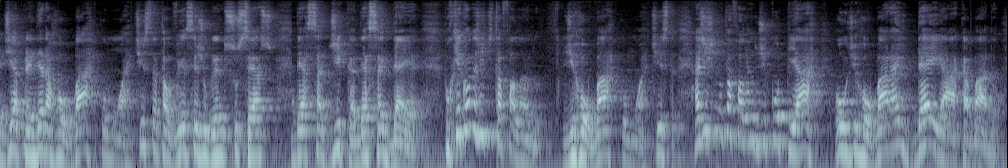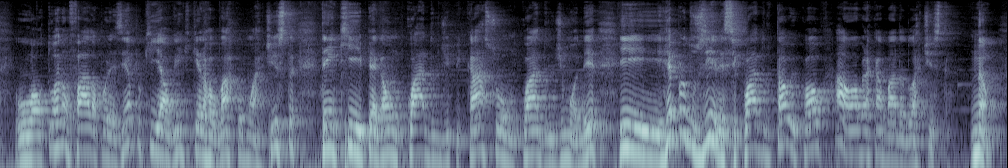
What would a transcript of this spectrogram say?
de aprender a roubar como um artista talvez seja o grande sucesso dessa dica, dessa ideia. Porque quando a gente está falando de roubar como um artista, a gente não está falando de copiar ou de roubar a ideia acabada. O autor não fala, por exemplo, que alguém que queira roubar como um artista tem que pegar um quadro de Picasso ou um quadro de Monet e reproduzir esse quadro tal e qual a obra acabada do artista. Não.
